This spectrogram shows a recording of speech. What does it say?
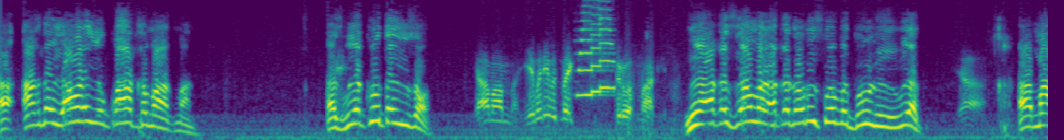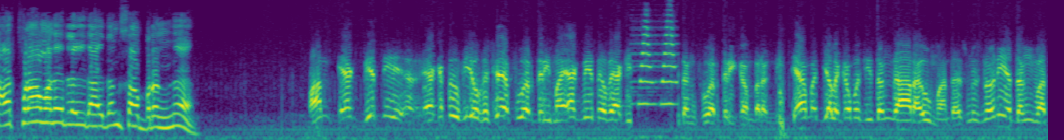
Uh, ek nou jare jou kwaad gemaak, man. As weer klote hierso. Ja, man, jy moet nie met my droog maak nie. Nee, ek is jammer, ek het nou nie so bedoel nie, jy weet. Ja. Uh, maar ek vra maar net dat jy daai ding sal bring, nee. Man, ek weet nie ek het nou vir jou gesê voor 3, maar ek weet nou ek die ding voor 3 kan bring nie. Ja, maar julle kan mos die ding daar hou, man. Dis mos nou nie 'n ding wat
